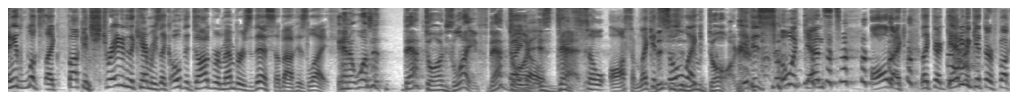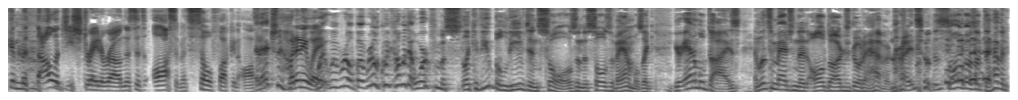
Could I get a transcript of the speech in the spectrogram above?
and he looks like fucking straight into the camera. He's like, oh, the dog remembers this about his life. And it wasn't that dog's life. That dog is dead. That's so awesome. Like it's This so is a new like dog. It is so against all like like they can't even get their fucking mythology straight around this. It's awesome. It's so fucking awesome. And actually, but anyway, wait, wait, real, but real quick, how would that work from a like if you believed in souls and the souls of animals? Like your animal dies, and let's imagine that all dogs go to heaven, right? So the soul goes up to heaven,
